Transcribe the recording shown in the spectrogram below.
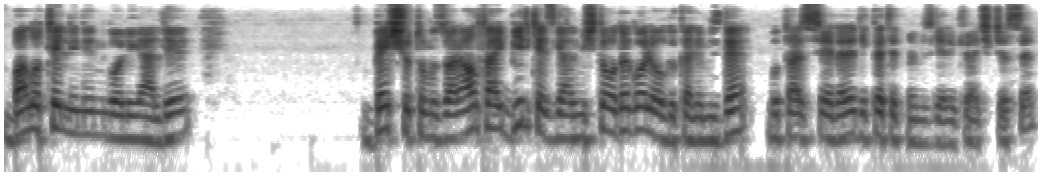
Balotelli'nin golü geldi. 5 şutumuz var. Altay bir kez gelmişti. O da gol oldu kalemizde. Bu tarz şeylere dikkat etmemiz gerekiyor açıkçası.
